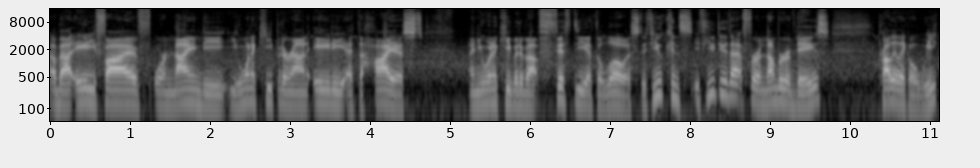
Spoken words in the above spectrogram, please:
about 85 or 90. You want to keep it around 80 at the highest and you want to keep it about 50 at the lowest. If you can if you do that for a number of days, probably like a week,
